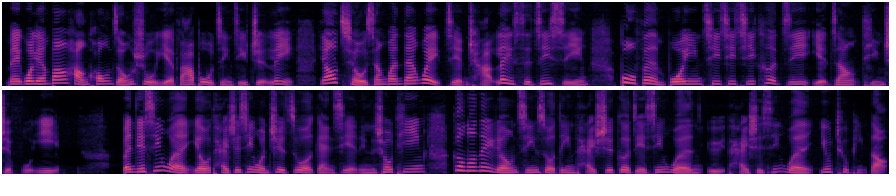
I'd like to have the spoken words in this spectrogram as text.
美国联邦航空总署也发布紧急指令，要求相关单位检查。类似机型，部分波音七七七客机也将停止服役。本节新闻由台视新闻制作，感谢您的收听。更多内容请锁定台视各节新闻与台视新闻 YouTube 频道。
